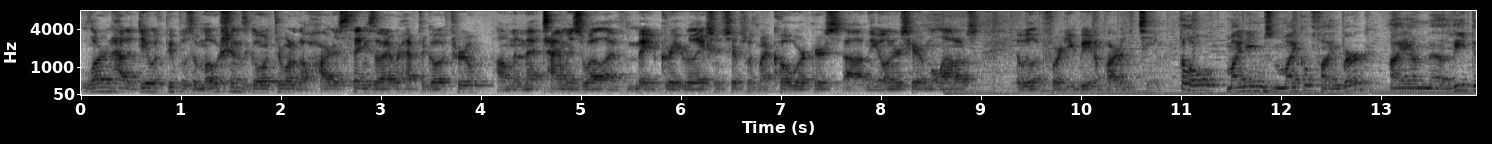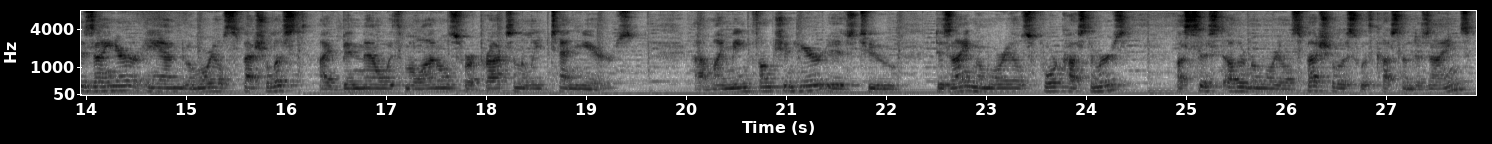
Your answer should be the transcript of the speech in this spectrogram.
learned how to deal with people's emotions, going through one of the hardest things that I ever have to go through. Um, and in that time as well, I've made great relationships with my coworkers, uh, the owners here at Milano's, and we look forward to you being a part of the team. Hello, my name is Michael Feinberg. I am a lead designer and memorial specialist. I've been now with Milano's for approximately 10 years. Uh, my main function here is to design memorials for customers, assist other memorial specialists with custom designs,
